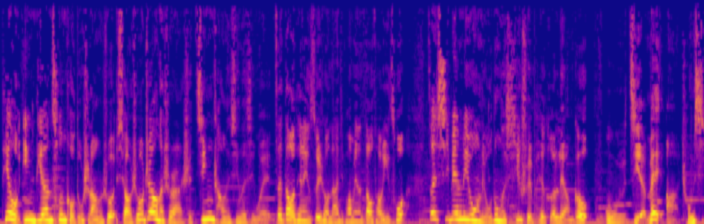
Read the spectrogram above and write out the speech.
听友印第安村口都市狼说，小时候这样的事儿啊是经常性的行为，在稻田里随手拿起旁边的稻草一搓，在溪边利用流动的溪水配合两个五姐妹啊冲洗，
